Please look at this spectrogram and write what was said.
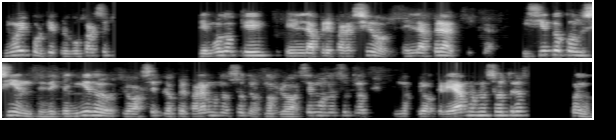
No hay por qué preocuparse. De modo que en la preparación, en la práctica, y siendo conscientes de que el miedo lo, lo preparamos nosotros, nos lo hacemos nosotros, nos lo creamos nosotros, bueno,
